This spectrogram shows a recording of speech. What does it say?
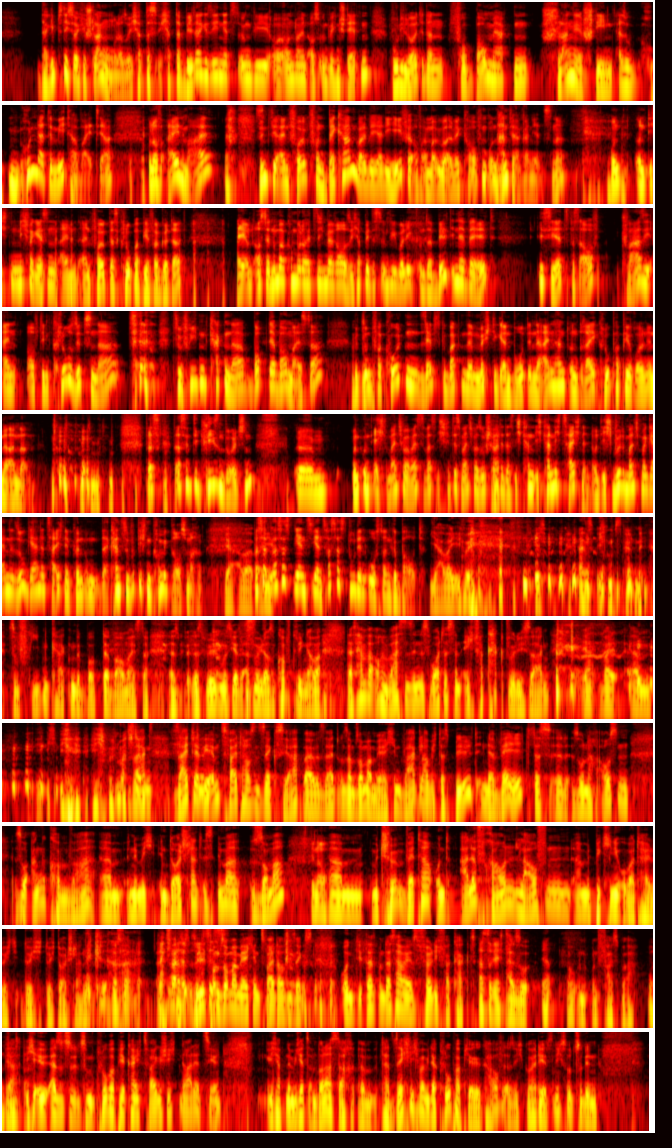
da gibt es nicht solche Schlangen oder so. Ich habe hab da Bilder gesehen jetzt irgendwie online aus irgendwelchen Städten, wo die Leute dann vor Baumärkten Schlange stehen, also hu- hunderte Meter weit, ja. Und auf einmal sind wir ein Volk von Bäckern, weil wir ja die Hefe auf einmal überall wegkaufen und Handwerkern jetzt, ne? Und, und ich nicht vergessen, ein, ein Volk, das Klopapier vergöttert. Ey, und aus der Nummer kommen wir doch jetzt nicht mehr raus. Ich habe mir das irgendwie überlegt. Unser Bild in der Welt ist jetzt, pass auf, quasi ein auf dem Klo sitzender, zufrieden kackender Bob der Baumeister mit so einem verkohlten, selbstgebackenen Möchtegernbrot in der einen Hand und drei Klopapierrollen in der anderen. das, das sind die Krisendeutschen. Ähm, und, und echt, manchmal, weißt du was, ich finde es manchmal so schade, dass ich kann, ich kann nicht zeichnen. Und ich würde manchmal gerne, so gerne zeichnen können, um, da kannst du wirklich einen Comic draus machen. Ja, aber Was, was hast, Jens, Jens, was hast du denn Ostern gebaut? Ja, aber ich, ich also ich muss ne, zufrieden kackende Bob der Baumeister. Das, das Bild muss ich jetzt erstmal wieder aus dem Kopf kriegen. Aber das haben wir auch im wahrsten Sinne des Wortes dann echt verkackt, würde ich sagen. Ja, weil ähm, ich, ich, ich würde mal sagen, seit der WM 2006, ja, bei, seit unserem Sommermärchen, war, glaube ich, das Bild in der Welt, das äh, so nach außen so angekommen war, ähm, nämlich in Deutschland ist immer Sommer Genau. ähm, mit schönem Wetter und alle Frauen laufen äh, mit Bikini-Oberteil durch, durch, durch Deutschland. Na klar. Das war, das war so- das so Bild es. vom Sommermärchen 2006. und, das, und das haben wir jetzt völlig verkackt. Hast du recht. Also, Ja. oh, un, unfassbar. Unfassbar. Ja, ich, also zu, zum Klopapier kann ich zwei Geschichten gerade erzählen. Ich habe nämlich jetzt am Donnerstag ähm, tatsächlich mal wieder Klopapier gekauft. Also ich gehörte jetzt nicht so zu den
